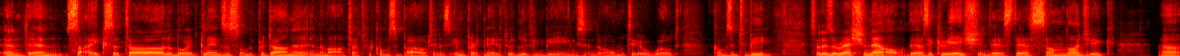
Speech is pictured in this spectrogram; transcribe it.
And then Saik Saiksata, the Lord glances on the Pradhana, and the Mahatattva comes about and is impregnated with living beings, and the whole material world comes into being. So there's a rationale, there's a creation, there's, there's some logic, uh,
